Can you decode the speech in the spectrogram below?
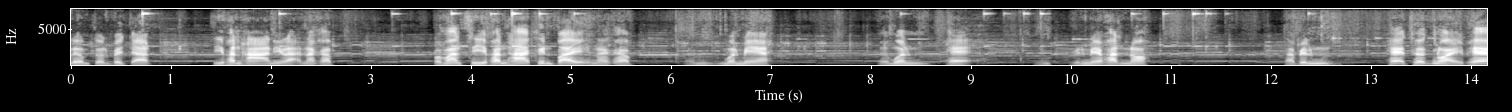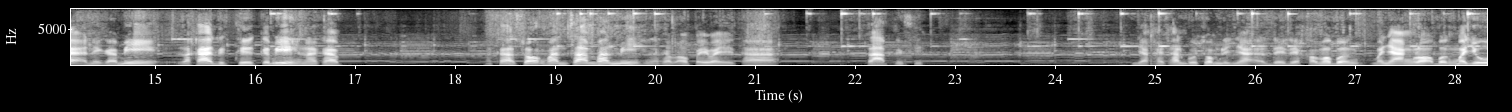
เริ่มต้นไปจากสี่พันหานี่แหละนะครับ ประมาณสี่พันห้าขึ้นไปนะครับเมื่อนแม่เมื่อนแพะเป็นแม่พันเนาะถ้าเป็นแพะเทิกหน่อยแพะนี่ก็มีราคาถึกๆก็มีนะครับ ราคาสองพันสามพันมีนะครับ เอาไปไว้ทาลาบจังสิอยากให้ท่านผู้ชมเดี๋ยวนี้เดี๋ยวเขามาเบิงมายางเลาะเบิงมาอยู่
